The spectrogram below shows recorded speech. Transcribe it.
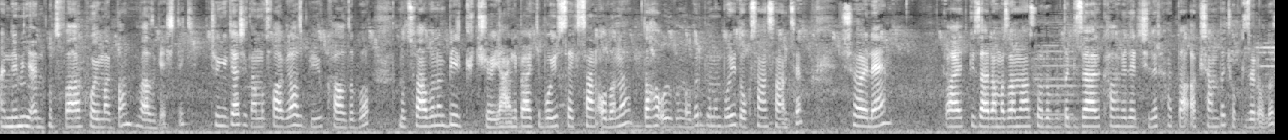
Annemi yani mutfağa koymaktan vazgeçtik. Çünkü gerçekten mutfağı biraz büyük kaldı bu. Mutfağı bunun bir küçüğü yani belki boyu 80 olanı daha uygun olur. Bunun boyu 90 santim. Şöyle gayet güzel Ramazan'dan sonra burada güzel kahveler içilir. Hatta akşam da çok güzel olur.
